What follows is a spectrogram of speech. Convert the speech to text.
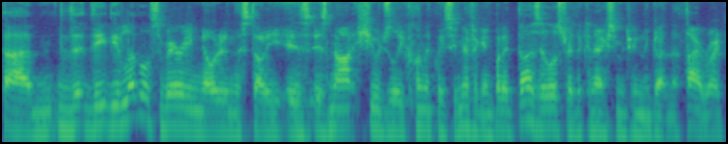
um, the, the, the, level of severity noted in the study is, is not hugely clinically significant, but it does illustrate the connection between the gut and the thyroid.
